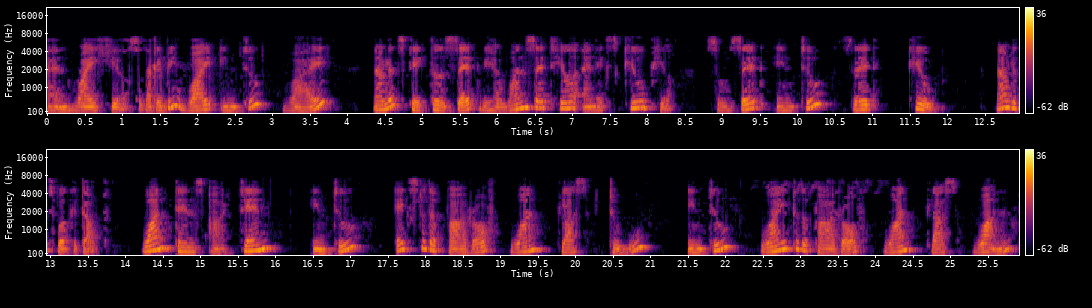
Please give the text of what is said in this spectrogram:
and y here. So that will be y into y. Now let's take the z. We have 1z here and x cube here. So z into z cube. Now let's work it out. 1 tens are 10 into x to the power of 1 plus 2 into y to the power of 1 plus 1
